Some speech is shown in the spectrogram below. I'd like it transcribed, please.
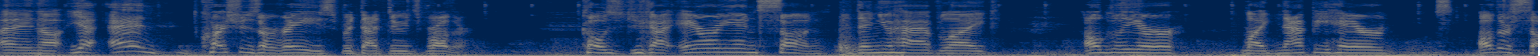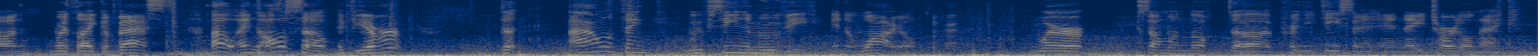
and uh, yeah, and questions are raised with that dude's brother, because you got Aryan son, and then you have like uglier like nappy haired other son with like a vest. Oh, and also if you ever, the I don't think we've seen a movie in a while Okay. where someone looked uh, pretty decent in a turtleneck.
